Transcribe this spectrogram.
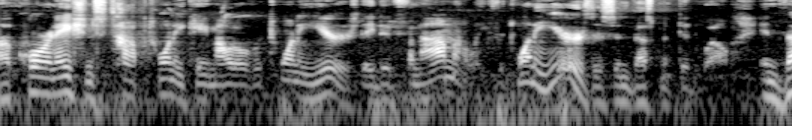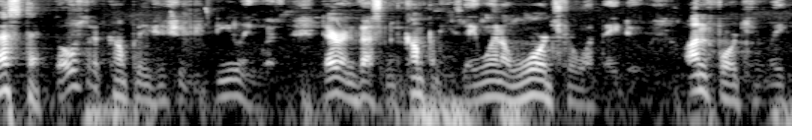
uh, Coronation's top 20 came out over 20 years. They did phenomenally. For 20 years, this investment did well. Investec, those are the companies you should be dealing with. They're investment companies. They win awards for what they do. Unfortunately,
